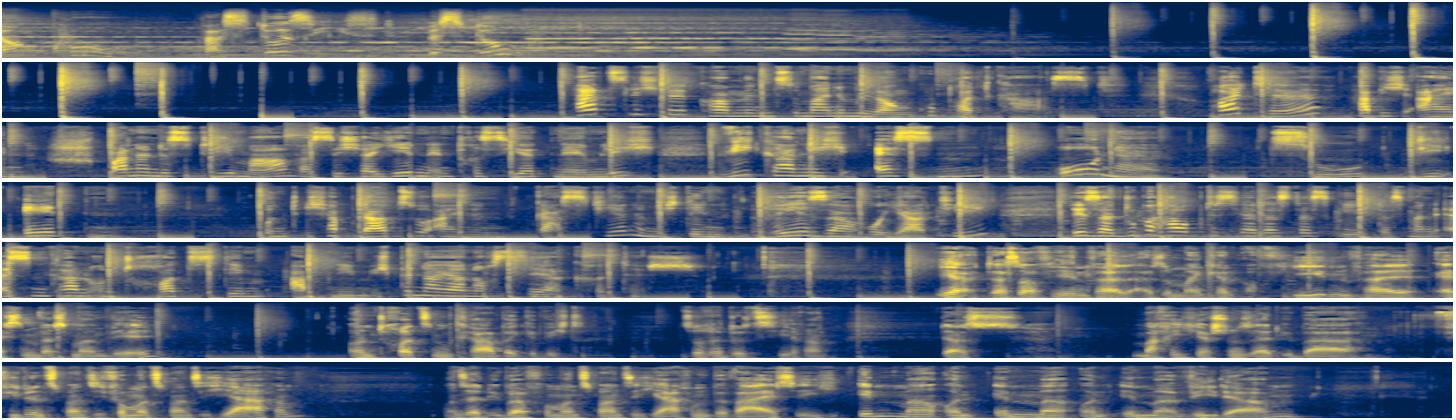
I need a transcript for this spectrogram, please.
Blanc Coup. Was du siehst, bist du. Herzlich willkommen zu meinem Lonku Podcast. Heute habe ich ein spannendes Thema, was sicher jeden interessiert, nämlich wie kann ich essen ohne zu diäten? Und ich habe dazu einen Gast hier, nämlich den Reza Hoyati. Reza, du behauptest ja, dass das geht, dass man essen kann und trotzdem abnehmen. Ich bin da ja noch sehr kritisch. Ja, das auf jeden Fall. Also man kann auf jeden Fall essen, was man will und trotzdem Körpergewicht zu reduzieren. Das mache ich ja schon seit über 24, 25 Jahren. Und seit über 25 Jahren beweise ich immer und immer und immer wieder,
